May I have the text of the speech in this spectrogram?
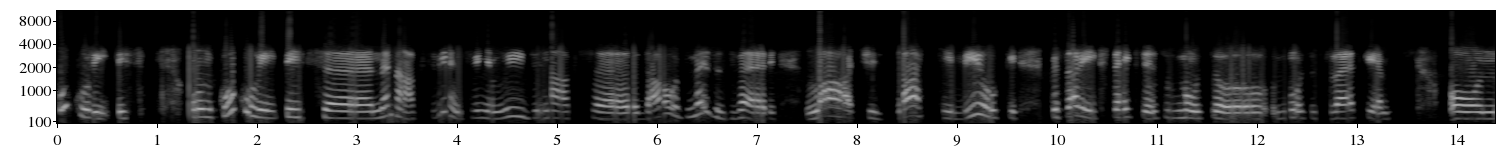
kukurītis. Un kukurītis nenāks viens, viņam līdzi nāks daudz meža zvēri, lāči, zaķi, vilki, kas arī steigsies uz mūsu, uz mūsu svētkiem. Un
